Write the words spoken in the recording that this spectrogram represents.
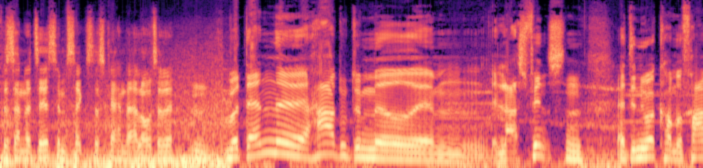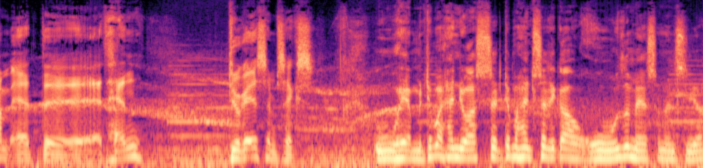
hvis han er til SM6, så skal han da have lov til det. Mm. Hvordan øh, har du det med øh, Lars Finsten, at det nu er kommet frem, at, øh, at han dyrker SM6? Uh, ja, men det må han jo også selv, det må han selv ikke have rode med, som man siger.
